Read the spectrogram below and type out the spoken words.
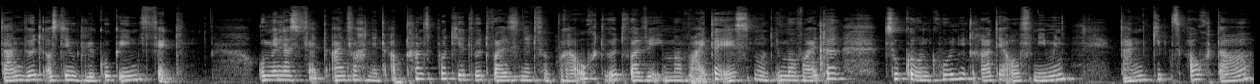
dann wird aus dem Glykogen Fett. Und wenn das Fett einfach nicht abtransportiert wird, weil es nicht verbraucht wird, weil wir immer weiter essen und immer weiter Zucker und Kohlenhydrate aufnehmen, dann gibt's auch da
